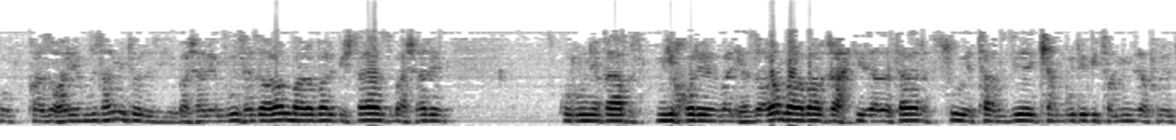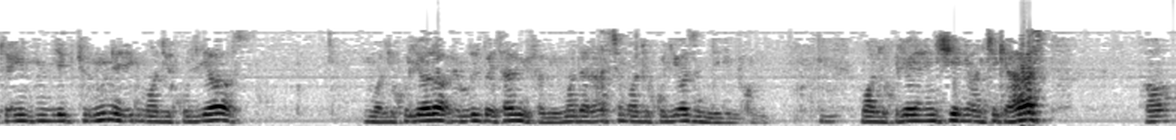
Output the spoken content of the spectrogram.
خب غذاهای امروز همینطوره دیگه. بشر امروز هزاران برابر بیشتر از بشر قرون قبل می‌خوره ولی هزاران برابر قحطی زده تر سوء تغذیه کمبود ویتامین و پروتئین این یک جنونه یک مالی خولیاست. این مالی خولیا را امروز بهتر می‌فهمیم. ما در عصر مالی خولیا زندگی می‌کنیم. مالی خولیا یعنی چی؟ یعنی آنچه که هست. ها؟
